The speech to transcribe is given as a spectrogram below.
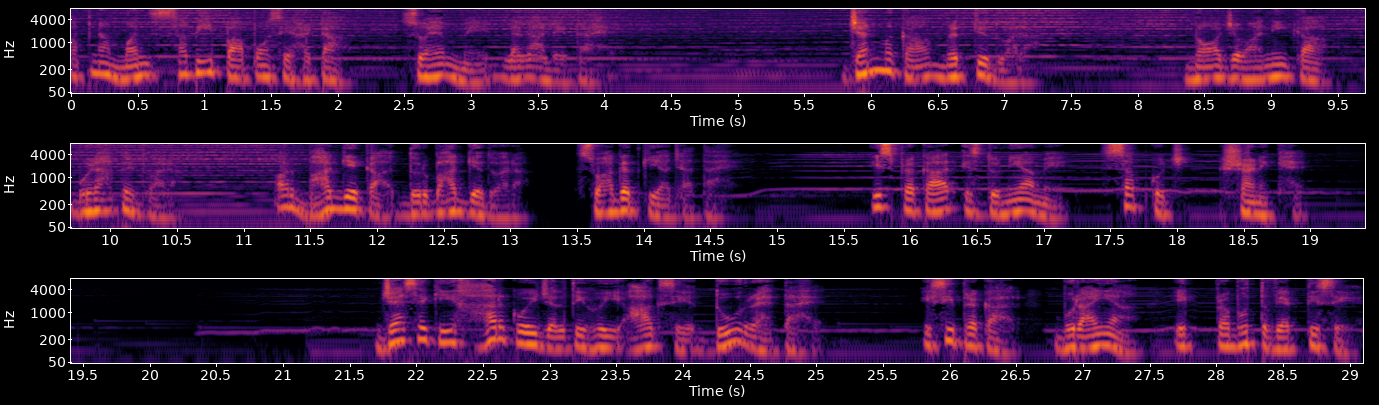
अपना मन सभी पापों से हटा स्वयं में लगा लेता है। जन्म का मृत्यु द्वारा नौजवानी का बुढ़ापे द्वारा और भाग्य का दुर्भाग्य द्वारा स्वागत किया जाता है। इस प्रकार इस दुनिया में सब कुछ क्षणिक है। जैसे कि हर कोई जलती हुई आग से दूर रहता है, इसी प्रकार बुराइयाँ एक प्रभुत्व व्यक्ति से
